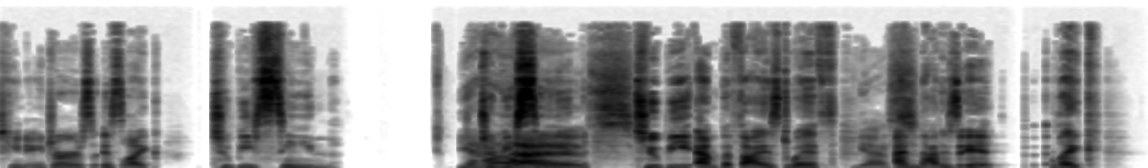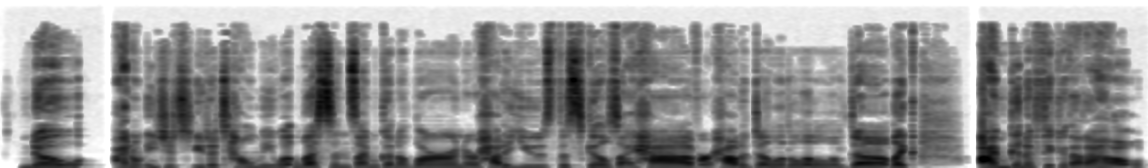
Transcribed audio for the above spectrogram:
teenagers is like to be seen. Yes. to be seen, to be empathized with yes. and that is it. Like no i don't need you to, you to tell me what lessons i'm going to learn or how to use the skills i have or how to da da da da like i'm going to figure that out.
